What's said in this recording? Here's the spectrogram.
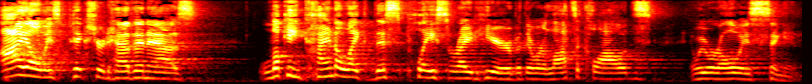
I always pictured heaven as looking kind of like this place right here, but there were lots of clouds and we were always singing.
